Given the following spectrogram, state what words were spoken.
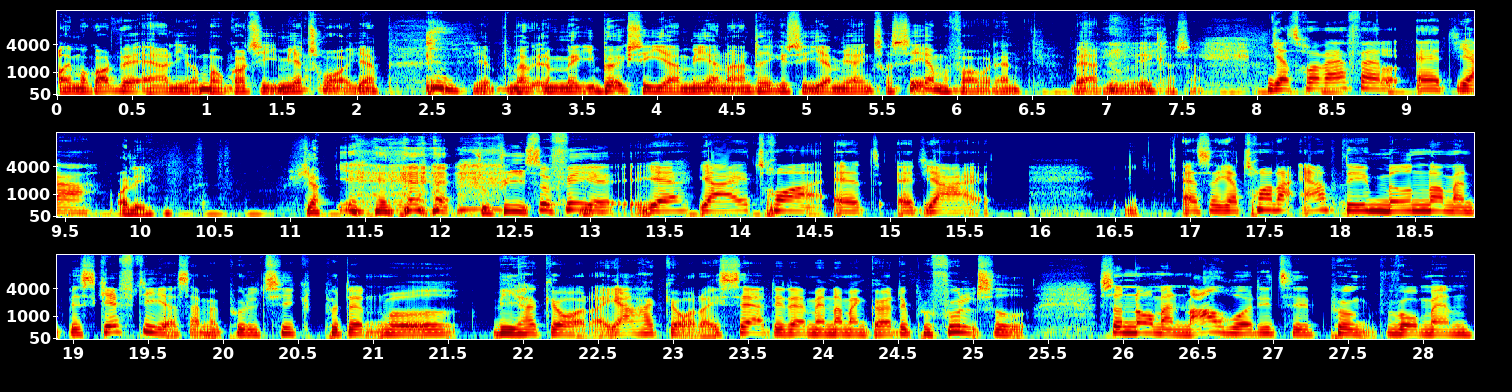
Og I må godt være ærlige, og man må godt sige, at jeg tror, jeg, jeg, man, I bør ikke sige, at jeg er mere end andre. I kan sige, at jeg interesserer mig for, hvordan verden udvikler sig. Jeg tror i hvert fald, at jeg Og lige. Ja. Sofie. Sofie, ja, jeg tror, at, at jeg... Altså, jeg tror, der er det med, når man beskæftiger sig med politik på den måde, vi har gjort, og jeg har gjort, og især det der med, når man gør det på fuld tid, så når man meget hurtigt til et punkt, hvor man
